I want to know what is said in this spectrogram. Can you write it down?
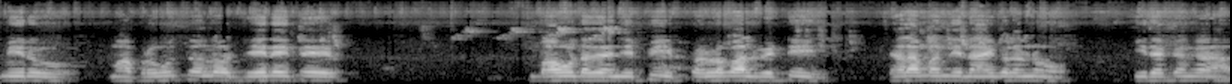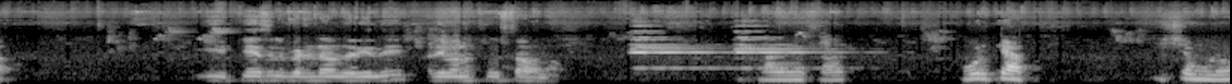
మీరు మా ప్రభుత్వంలో జైన్ అయితే బాగుంటుంది అని చెప్పి ప్రలోభాలు పెట్టి చాలామంది నాయకులను ఈ రకంగా ఈ కేసులు పెట్టడం జరిగింది. అది మనం చూస్తూ ఉన్నాం. అలాగే సార్. ఫోన్ క్యాప్ విషయంలో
